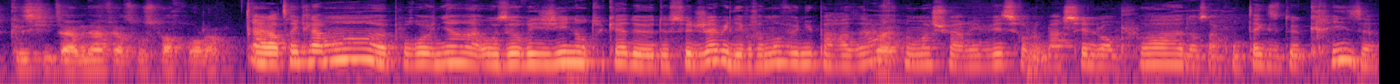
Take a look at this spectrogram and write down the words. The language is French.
qu'est-ce qui t'a amené à faire tout ce parcours-là? Alors très clairement, euh, pour revenir aux origines en tout cas de, de ce job, il est vraiment venu par hasard. Ouais. Moi je suis arrivée sur le marché de l'emploi dans un contexte de crise.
